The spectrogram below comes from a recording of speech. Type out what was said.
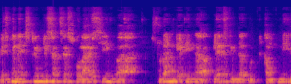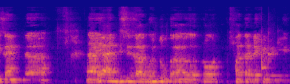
it's been extremely successful. I've seen students getting placed in the good companies and yeah, and this is uh, going to uh, grow further definitely.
